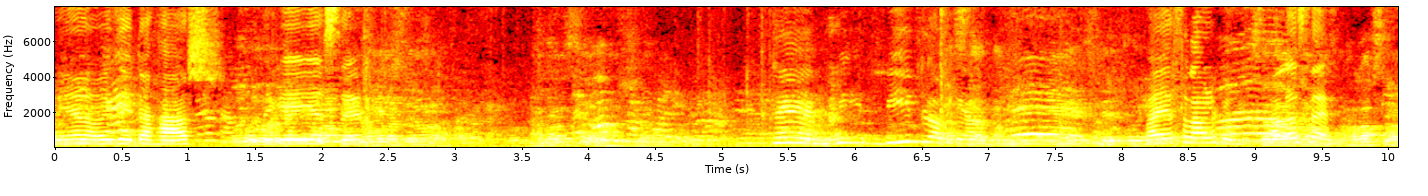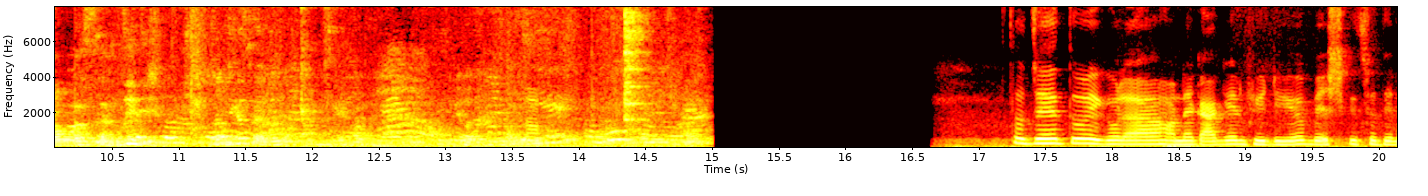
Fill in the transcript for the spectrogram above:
নিয়ে ওই যে এটা হাঁস ওদিকেই আছে। হ্যাঁ ব্লকে ভাই আসসালামু আলাইকুম। ভালো আছেন? তো যেহেতু এগুলা অনেক আগের ভিডিও বেশ কিছুদিন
